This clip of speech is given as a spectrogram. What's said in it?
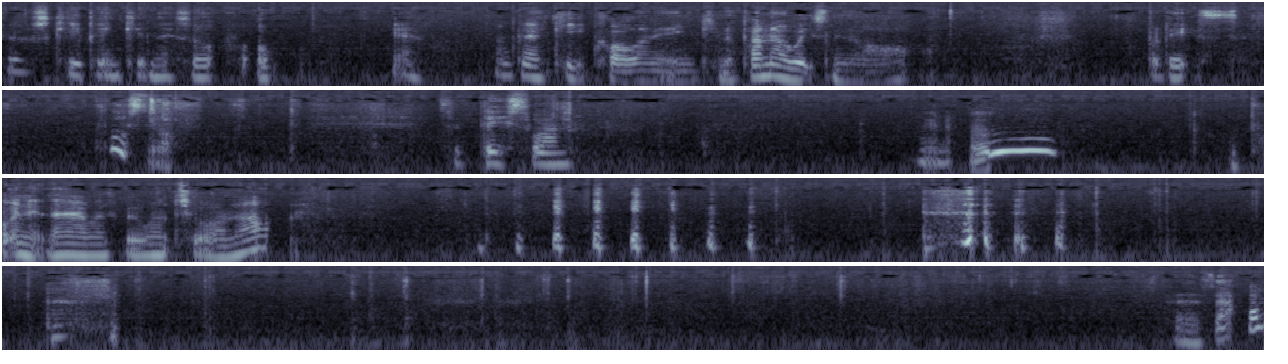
Just keep inking this up. Oh, yeah. I'm going to keep calling it inking up. I know it's not, but it's close enough. So this one, I'm gonna, ooh, we're putting it there whether we want to or not. There's that one.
